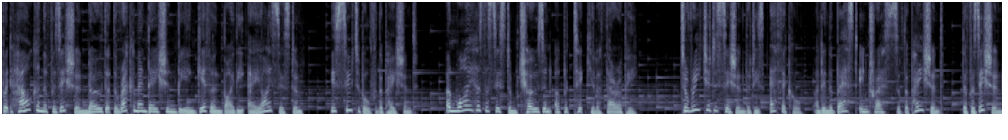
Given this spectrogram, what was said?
But how can the physician know that the recommendation being given by the AI system is suitable for the patient? And why has the system chosen a particular therapy? To reach a decision that is ethical and in the best interests of the patient, the physician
